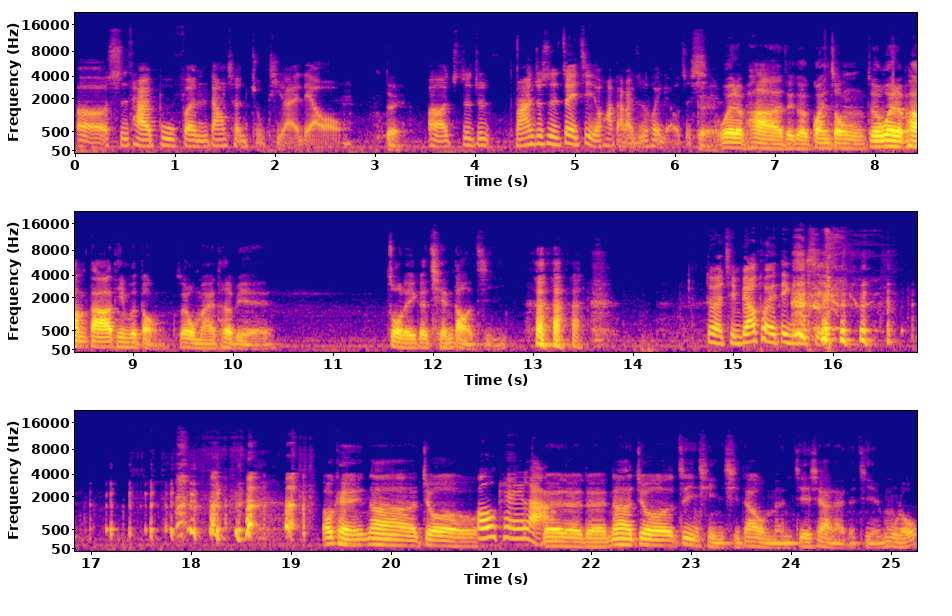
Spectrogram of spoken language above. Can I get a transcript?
呃食材部分当成主题来聊。对，呃，就就反正就是这一季的话，大概就是会聊这些对。，为了怕这个观众，就是为了怕大家听不懂，所以我们还特别做了一个前导集。对，请不要退订这些。OK，那就 OK 啦。对对对，那就敬请期待我们接下来的节目喽。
